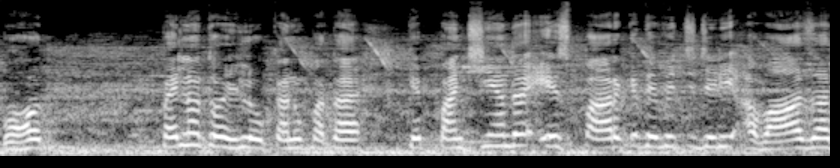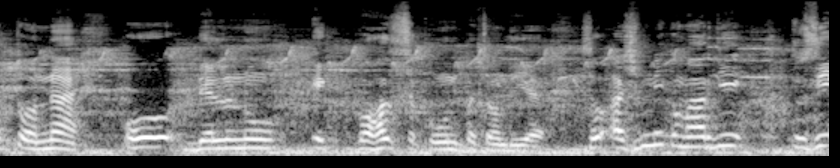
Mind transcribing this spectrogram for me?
ਬਹੁਤ ਪਹਿਲਾਂ ਤੋਂ ਹੀ ਲੋਕਾਂ ਨੂੰ ਪਤਾ ਹੈ ਕਿ ਪੰਛੀਆਂ ਦਾ ਇਸ ਪਾਰਕ ਦੇ ਵਿੱਚ ਜਿਹੜੀ ਆਵਾਜ਼ ਆ, ਧੁਨ ਹੈ, ਉਹ ਦਿਲ ਨੂੰ ਇੱਕ ਬਹੁਤ ਸਕੂਨ ਪਹੁੰਚਾਉਂਦੀ ਹੈ। ਸੋ ਅਸ਼ਵਨੀ ਕੁਮਾਰ ਜੀ, ਤੁਸੀਂ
